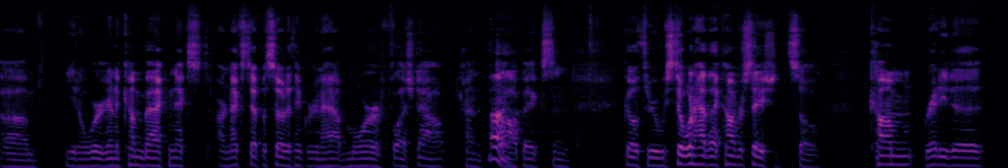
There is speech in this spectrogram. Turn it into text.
Um, you know, we're going to come back next. Our next episode, I think we're going to have more fleshed out kind of topics and go through. We still want to have that conversation, so come ready to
